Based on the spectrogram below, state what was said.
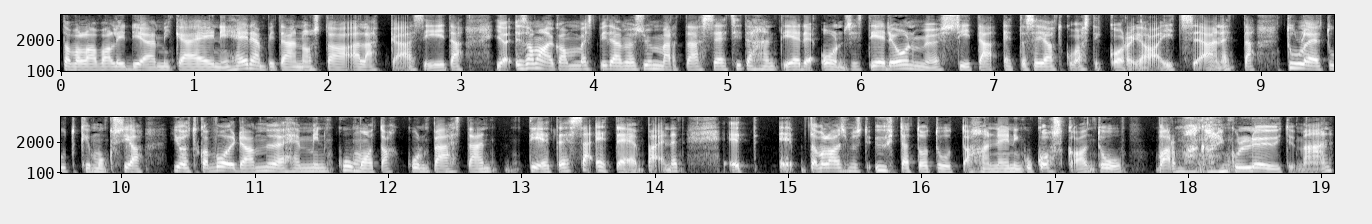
tavallaan validia ja mikä ei, niin heidän pitää nostaa äläkkää siitä. Ja, ja samaan aikaan mun pitää myös ymmärtää se, että sitähän tiede on. Siis tiede on myös sitä, että se jatkuvasti korjaa itseään, että tulee tutkimuksia, jotka voidaan myöhemmin kumota, kun päästään tieteessä eteenpäin. Et, et, et, tavallaan semmoista yhtä totuuttahan ei niin kuin koskaan tule varmaankaan niin kuin löytymään,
